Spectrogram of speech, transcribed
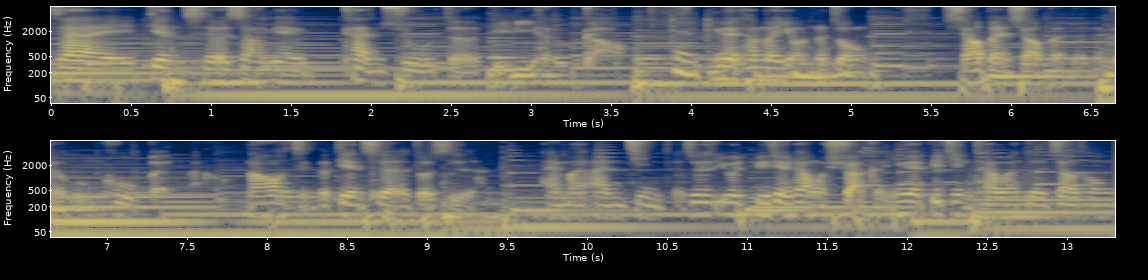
在电车上面看书的比例很高。对。因为他们有那种小本小本的那个文库本嘛，然后整个电车都是还蛮安静的，就是有有点让我 shock，因为毕竟台湾的交通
